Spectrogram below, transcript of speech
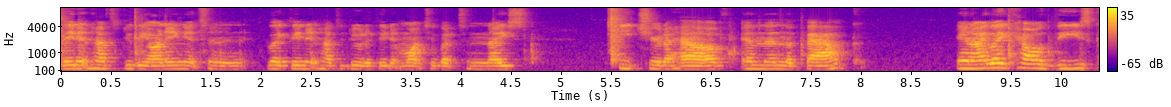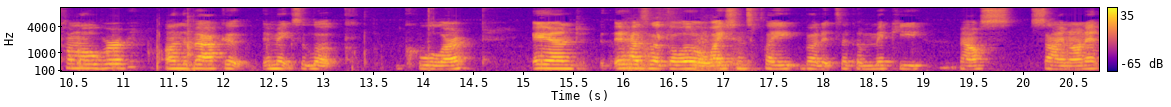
they didn't have to do the awning. It's an, like, they didn't have to do it if they didn't want to, but it's a nice feature to have. And then the back. And I like how these come over on the back. It, it makes it look cooler. And it has like a little license plate, but it's like a Mickey Mouse sign on it.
